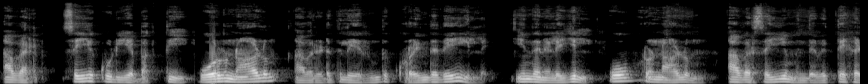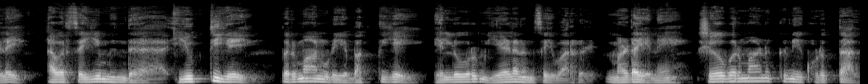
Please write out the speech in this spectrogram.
அவர் செய்யக்கூடிய பக்தி ஒரு நாளும் அவரிடத்திலிருந்து குறைந்ததே இல்லை. இந்த நிலையில் ஒவ்வொரு நாளும் அவர் செய்யும் இந்த வித்தைகளை அவர் செய்யும் இந்த யுக்தியை பெருமானுடைய பக்தியை எல்லோரும் ஏளனம் செய்வார்கள். மடையனே சிவபெருமானுக்கு நீ கொடுத்தால்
